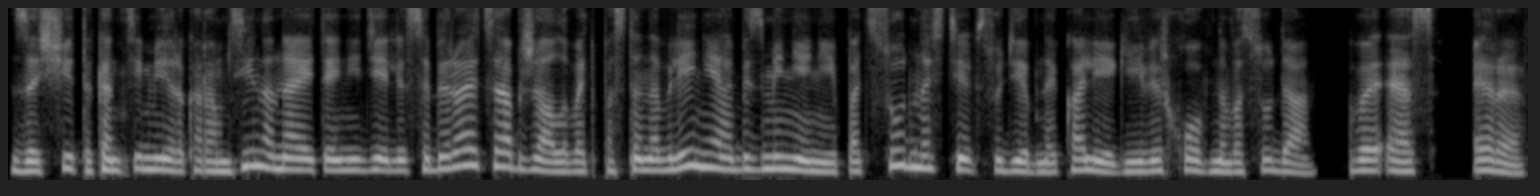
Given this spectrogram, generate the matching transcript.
Защита Кантемира Карамзина на этой неделе собирается обжаловать постановление об изменении подсудности в судебной коллегии Верховного суда, ВС, РФ.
